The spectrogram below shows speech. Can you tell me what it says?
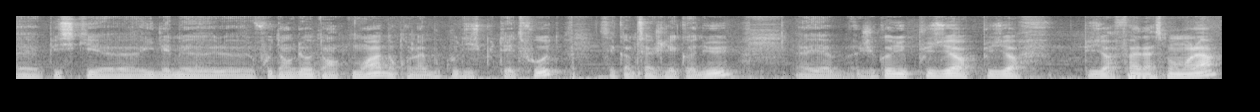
euh, puisqu'il aimait le foot anglais autant que moi. Donc on a beaucoup discuté de foot. C'est comme ça que je l'ai connu. Euh, J'ai connu plusieurs, plusieurs, plusieurs fans à ce moment-là.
